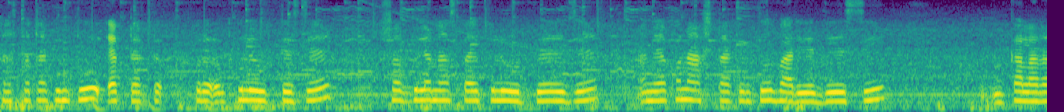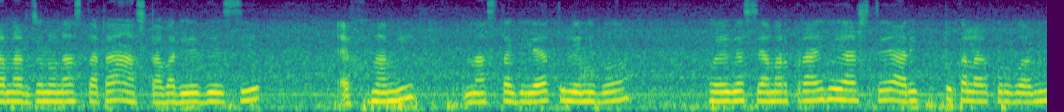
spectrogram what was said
নাস্তাটা কিন্তু একটা একটা করে ফুলে উঠতেছে। সবগুলো নাস্তায় ফুলে উঠবে, এই যে আমি এখন আঁশটা কিন্তু বাড়িয়ে দিয়েছি। কালার আনার জন্য নাস্তাটা আঁশটা বাড়িয়ে দিয়েছি। এখন আমি নাস্তাগুলা তুলে নিব। হয়ে গেছে, আমার প্রায় হয়ে আসছে। আর একটু কালার করব আমি।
